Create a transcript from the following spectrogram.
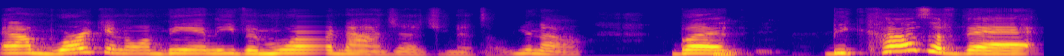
and I'm working on being even more non-judgmental, you know. But mm-hmm. because of that,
